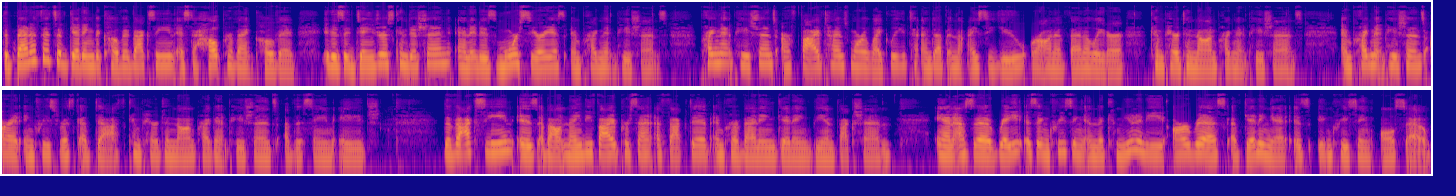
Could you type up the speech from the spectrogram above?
The benefits of getting the COVID vaccine is to help prevent COVID. It is a dangerous condition and it is more serious in pregnant patients. Pregnant patients are five times more likely to end up in the ICU or on a ventilator compared to non-pregnant patients. And pregnant patients are at increased risk of death compared to non-pregnant patients of the same age. The vaccine is about 95% effective in preventing getting the infection. And as the rate is increasing in the community, our risk of getting it is increasing also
